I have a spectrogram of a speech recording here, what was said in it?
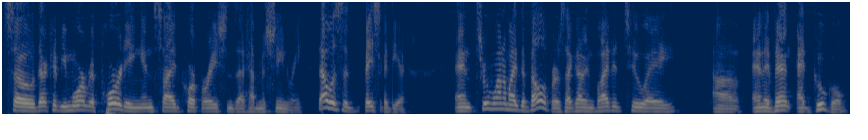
So there could be more reporting inside corporations that have machinery. That was a basic idea. And through one of my developers, I got invited to a uh, an event at Google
